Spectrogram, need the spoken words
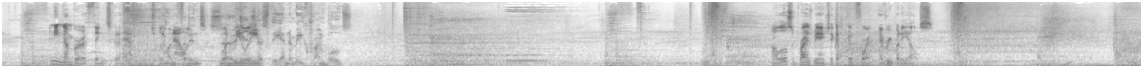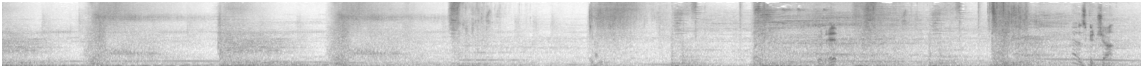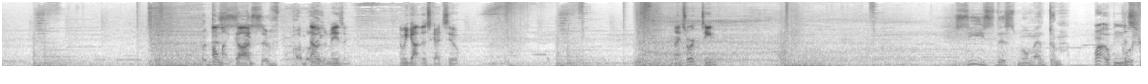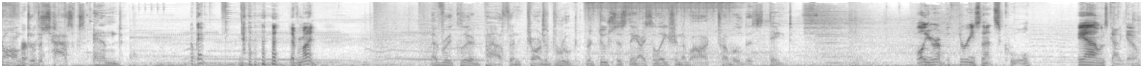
Any number of things could happen between now and Confidence when we leave. as the enemy crumbles. I'm a little surprised we actually got to go for it everybody else. Decisive That was amazing. And we got this guy too. Nice work, team. Seize this momentum. I want to open this Push on first. to the task's end. Okay. Never mind. Every cleared path and charted route reduces the isolation of our troubled estate. Well, you're up to three, so that's cool. Yeah, that one's gotta go.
